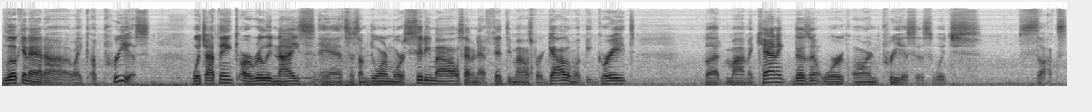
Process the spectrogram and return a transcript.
looking at uh, like a Prius which I think are really nice and since I'm doing more city miles having that 50 miles per gallon would be great. But my mechanic doesn't work on Priuses which sucks.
